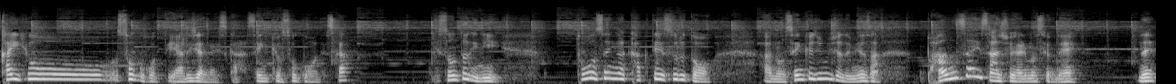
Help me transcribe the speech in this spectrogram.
開票速報ってやるじゃないですか選挙速報ですかその時に当選が確定するとあの選挙事務所で皆さん万歳三唱やりますよね。ね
